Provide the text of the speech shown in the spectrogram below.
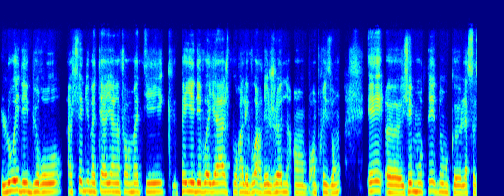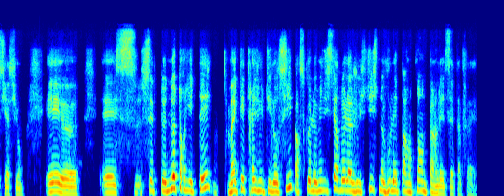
louer des bureaux, acheter du matériel informatique, payer des voyages pour aller voir des jeunes en, en prison. Et j'ai monté donc l'association. Et et cette notoriété m'a été très utile aussi parce que le ministère de la Justice ne voulait pas entendre parler de cette affaire.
